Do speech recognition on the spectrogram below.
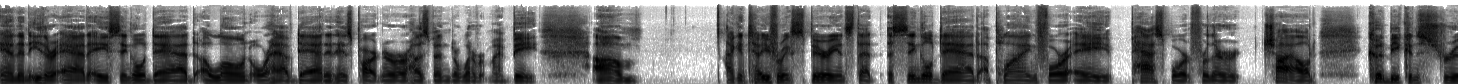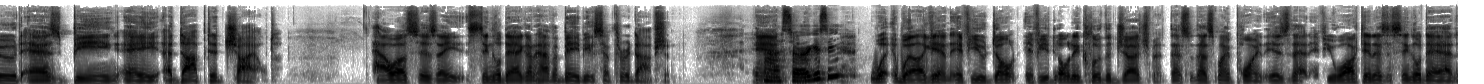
and then either add a single dad alone or have dad and his partner or husband or whatever it might be. Um, i can tell you from experience that a single dad applying for a passport for their child could be construed as being a adopted child how else is a single dad going to have a baby except through adoption? Uh, and, uh, surrogacy. Well, well, again, if you don't if you don't include the judgment, that's that's my point. Is that if you walked in as a single dad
